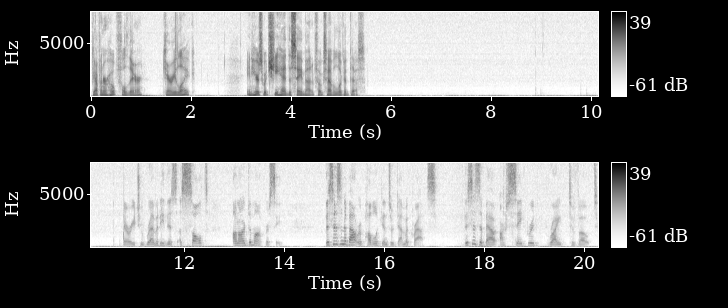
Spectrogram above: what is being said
Governor Hopeful there, Kari Lake. And here's what she had to say about it, folks. Have a look at this. To remedy this assault on our democracy. This isn't about Republicans or Democrats. This is about our sacred right to vote,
